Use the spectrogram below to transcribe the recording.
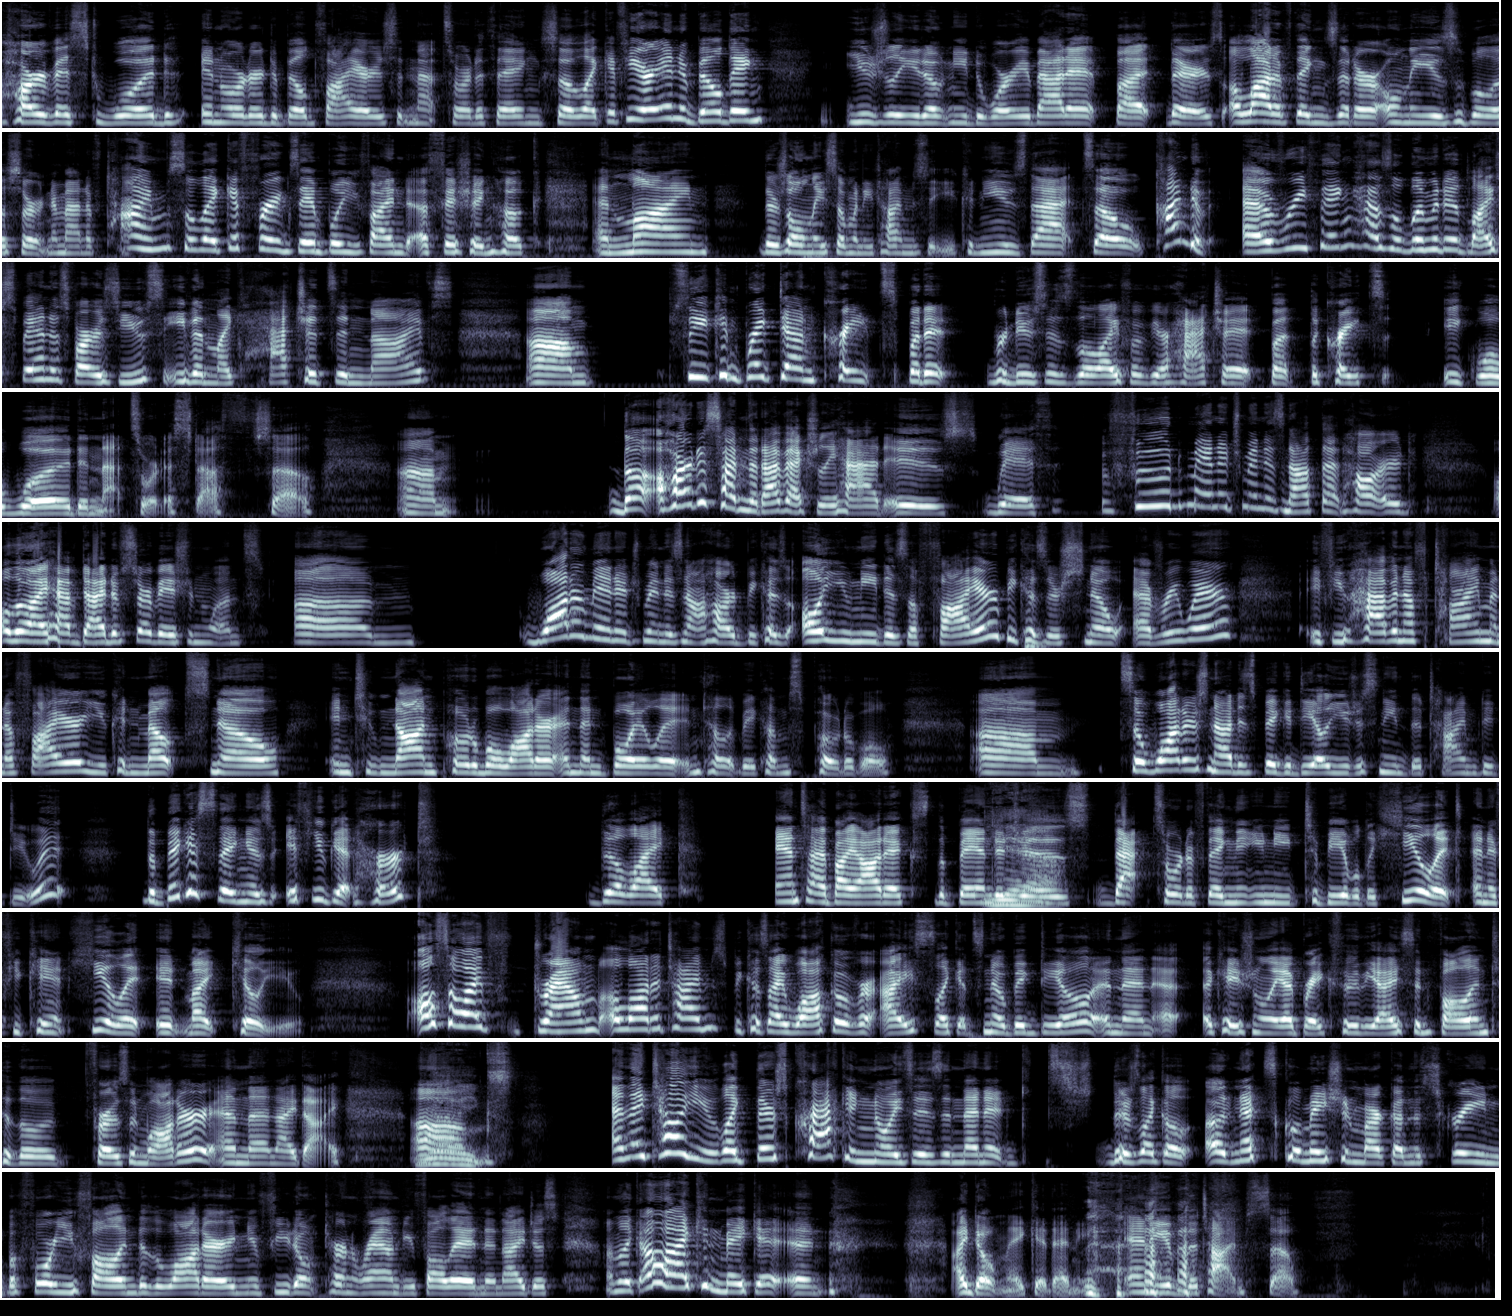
harvest wood in order to build fires and that sort of thing. So like if you're in a building, usually you don't need to worry about it, but there's a lot of things that are only usable a certain amount of time. So like if for example you find a fishing hook and line, there's only so many times that you can use that. So kind of everything has a limited lifespan as far as use, even like hatchets and knives. Um so you can break down crates, but it reduces the life of your hatchet, but the crates equal wood and that sort of stuff. So, um, the hardest time that I've actually had is with food management is not that hard, although I have died of starvation once. Um, water management is not hard because all you need is a fire because there's snow everywhere. If you have enough time and a fire, you can melt snow into non-potable water and then boil it until it becomes potable. Um, so water's not as big a deal. You just need the time to do it. The biggest thing is if you get hurt, the like antibiotics, the bandages, that sort of thing that you need to be able to heal it. And if you can't heal it, it might kill you. Also, I've drowned a lot of times because I walk over ice like it's no big deal, and then uh, occasionally I break through the ice and fall into the frozen water, and then I die. Um, Yikes. and they tell you like there's cracking noises and then it there's like a an exclamation mark on the screen before you fall into the water and if you don't turn around you fall in and i just i'm like oh i can make it and i don't make it any any of the times so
